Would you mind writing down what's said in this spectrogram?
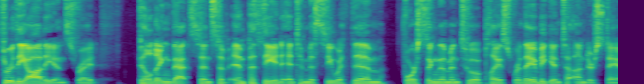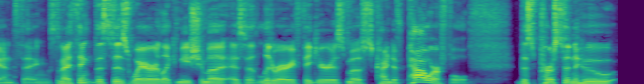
through the audience right building that sense of empathy and intimacy with them, forcing them into a place where they begin to understand things. And I think this is where, like, Mishima as a literary figure is most kind of powerful. This person who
